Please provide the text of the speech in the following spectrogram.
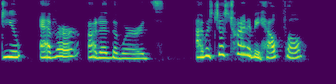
Do you ever utter the words, I was just trying to be helpful,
